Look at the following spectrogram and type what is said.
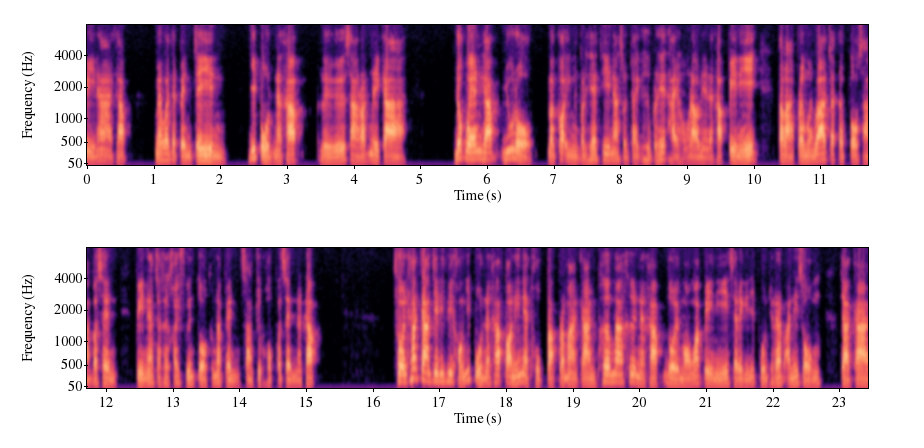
ปีหน้าครับ ไม่ว่าจะเป็นจีน ญี่ปุ่นนะครับ หรือสหรัฐอเมริกา ยกเว้นครับยุโรป แล้วก็อีกหนึ่งประเทศที่น่าสนใจก็คือประเทศไทยของเราเนี่ยนะครับ ปีนี้ตลาดประเมินว่าจะเติบโต 3%ปีหน้าจะค่อยๆ ฟื้นตัวขึ้นมาเป็น 3.6%นะครับ ส่วนคาดการ GDP ของญี่ปุ่นนะครับ ตอนนี้เนี่ยถูกปรับประมาณการเพิ่มมากขึ้นนะครับ โดยมองว่าปีนี้เศรษฐกิจญี่ปุ่นจะได้รับอนนิสงจากการ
